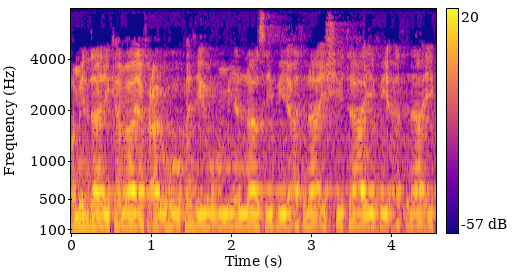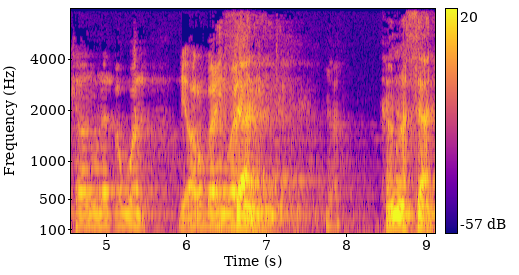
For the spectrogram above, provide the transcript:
ومن ذلك ما يفعله كثير من الناس في أثناء الشتاء في أثناء كانون الأول لأربع الثاني وعشرين عندي. نعم. كانون الثاني.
